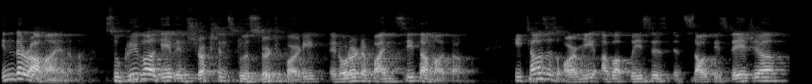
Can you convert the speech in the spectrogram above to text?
In the Ramayana, Sugriva gave instructions to a search party in order to find Sita Mata. He tells his army about places in Southeast Asia,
